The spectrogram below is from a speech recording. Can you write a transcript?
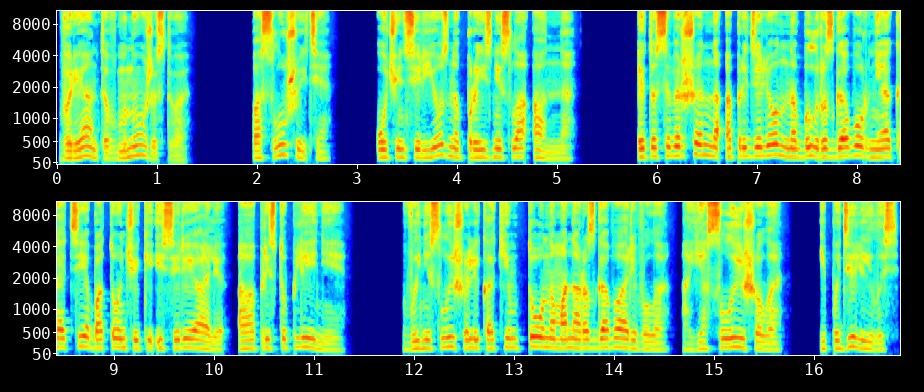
Вариантов множество. «Послушайте», — очень серьезно произнесла Анна. «Это совершенно определенно был разговор не о коте, батончике и сериале, а о преступлении. Вы не слышали, каким тоном она разговаривала, а я слышала и поделилась.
